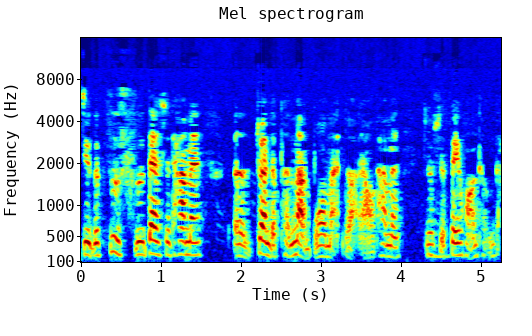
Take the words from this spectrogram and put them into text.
这个自私，但是他们呃赚得盆满钵满，对吧？然后他们就是飞黄腾达，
